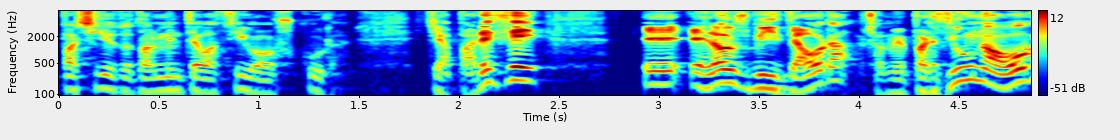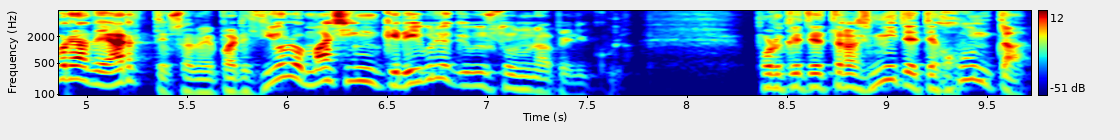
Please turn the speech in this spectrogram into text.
pasillo totalmente vacío, a oscuras, y aparece eh, el Auschwitz de ahora, o sea, me pareció una obra de arte. O sea, me pareció lo más increíble que he visto en una película porque te transmite, te junta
